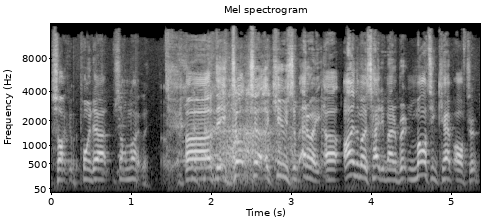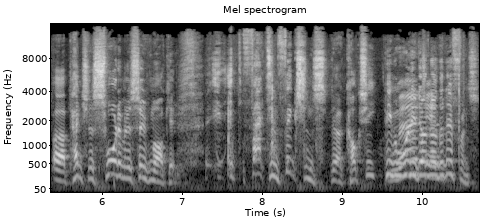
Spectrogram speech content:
So I can point out it's unlikely. Uh, the doctor accused of... Anyway, uh, I'm the most hated man in Britain. Martin Kemp, after a uh, pensioner swore him in a supermarket. It, it, fact in fictions, uh, Coxie. People really don't know the difference.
